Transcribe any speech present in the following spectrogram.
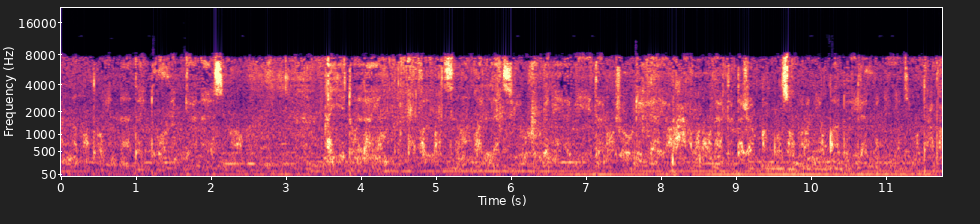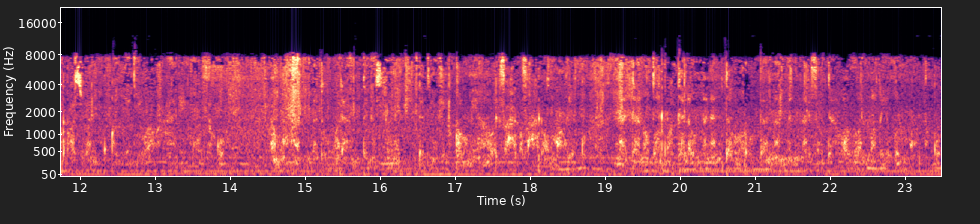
أن النظر إن أتيته إن كان يسمع؟ ميت لا ينطق واللفظ قلت سيوف بني أبي تنوج لله يرحم هنا تتشقق صبرا يقاد إلى المنية متعب الرأس والمقيد ومعان موثق ولا أنت مثل نجدة في قومها والفحل فحل معلق ما كان ضرك لو مننت وربما من الفتى وهو النقيض المعلق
